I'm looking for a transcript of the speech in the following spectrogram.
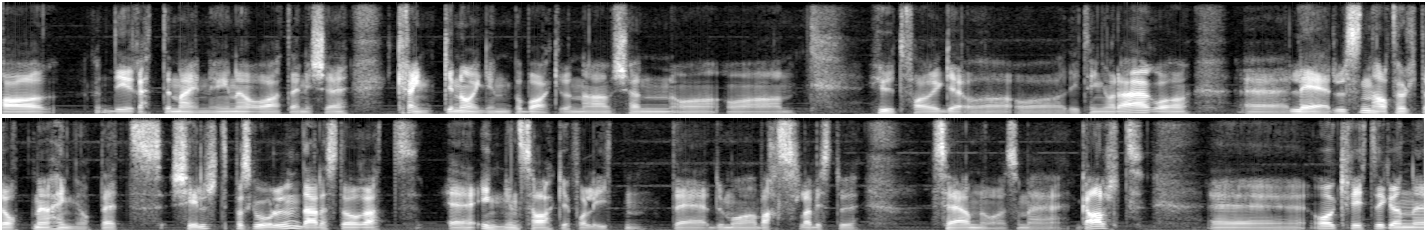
har de rette meningene, og at en ikke krenker noen på bakgrunn av kjønn og, og hudfarge og, og, de tingene der. Og eh, ledelsen har fulgt opp med å henge opp et skilt på skolen der det står at eh, ingen sak er for liten. Det, du må varsle hvis du ser noe som er galt. Eh, og kritikerne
